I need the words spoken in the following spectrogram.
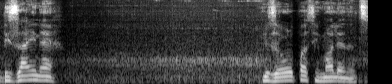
डिझाईन आहे जवळपास हिमालयनच.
